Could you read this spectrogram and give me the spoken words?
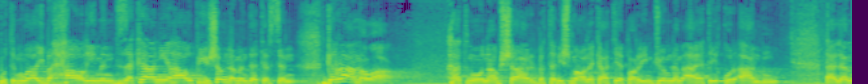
وتم وای بە حاڵی من دزەکانی هاوپیشەم لە من دەترسن گەڕامەوە هاتمەوە ناو شار بە تەنیش ماڵێکا تێپەڕیم گوێم لەم ئاەتەی قورآن بوو ئەلم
